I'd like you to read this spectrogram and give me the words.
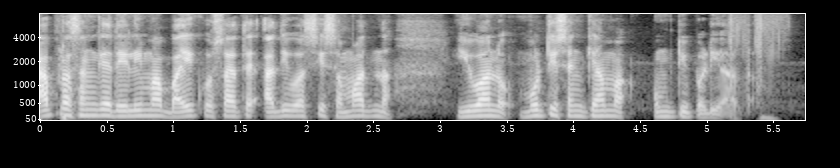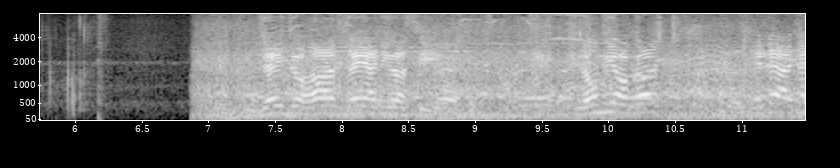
આ પ્રસંગે રેલીમાં બાઇકો સાથે આદિવાસી સમાજના યુવાનો મોટી સંખ્યામાં ઉમટી પડ્યા હતા. જય જોહાર, જય આદિવાસી. નવમી ઓગસ્ટ, એટલે આજે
